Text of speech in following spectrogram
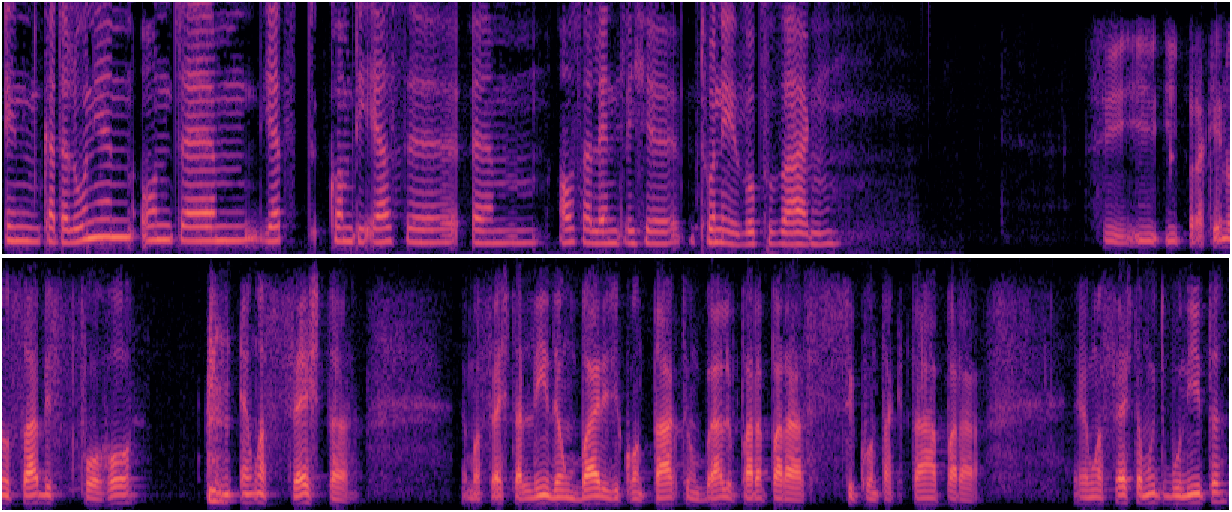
in Katalonien und ähm, jetzt kommt die erste ähm, außerländliche Tournee sozusagen. Sim, e, e para quem não sabe, forró é uma festa, é uma festa linda, é um baile de contato, um baile para, para se contactar, para é uma festa muito bonita.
